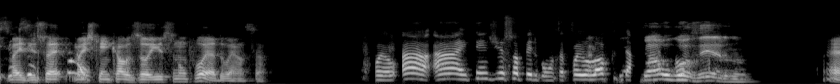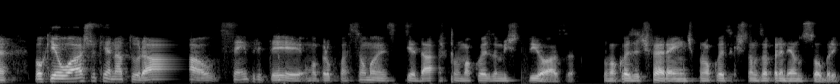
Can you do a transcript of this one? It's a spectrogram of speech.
Sim, mas isso é, mas quem causou isso não foi a doença. Foi o... ah, ah, entendi a sua pergunta. Foi o lockdown. Qual o governo? É, porque eu acho que é natural sempre ter uma preocupação, uma ansiedade por uma coisa misteriosa, por uma coisa diferente, por uma coisa que estamos aprendendo sobre.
